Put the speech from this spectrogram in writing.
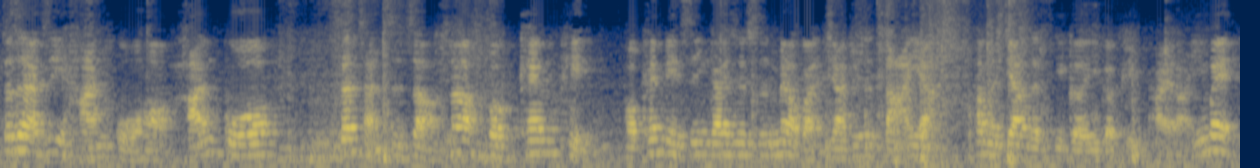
这是来自于韩国哈，韩国生产制造。那 For Camping，For Camping 是应该就是妙管家，就是达雅他们家的一个一个品牌啦。因为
